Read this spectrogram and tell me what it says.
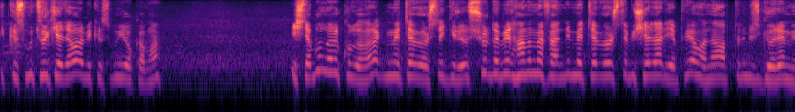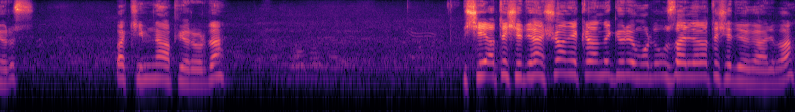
bir kısmı Türkiye'de var bir kısmı yok ama. İşte bunları kullanarak Metaverse'e giriyoruz. Şurada bir hanımefendi Metaverse'te bir şeyler yapıyor ama ne yaptığını biz göremiyoruz. Bakayım ne yapıyor orada. Bir şey ateş ediyor. Ha, şu an ekranda görüyorum orada uzaylılar ateş ediyor galiba.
